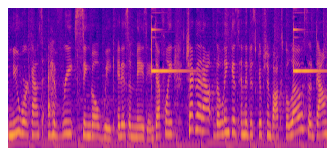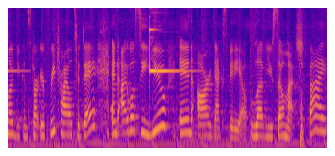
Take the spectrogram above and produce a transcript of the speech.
new workouts every single week. It is amazing. Definitely check that out The link is in the description box below, so download. You can start your free trial today, and I will see you in our next video. Love you so much. Bye.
